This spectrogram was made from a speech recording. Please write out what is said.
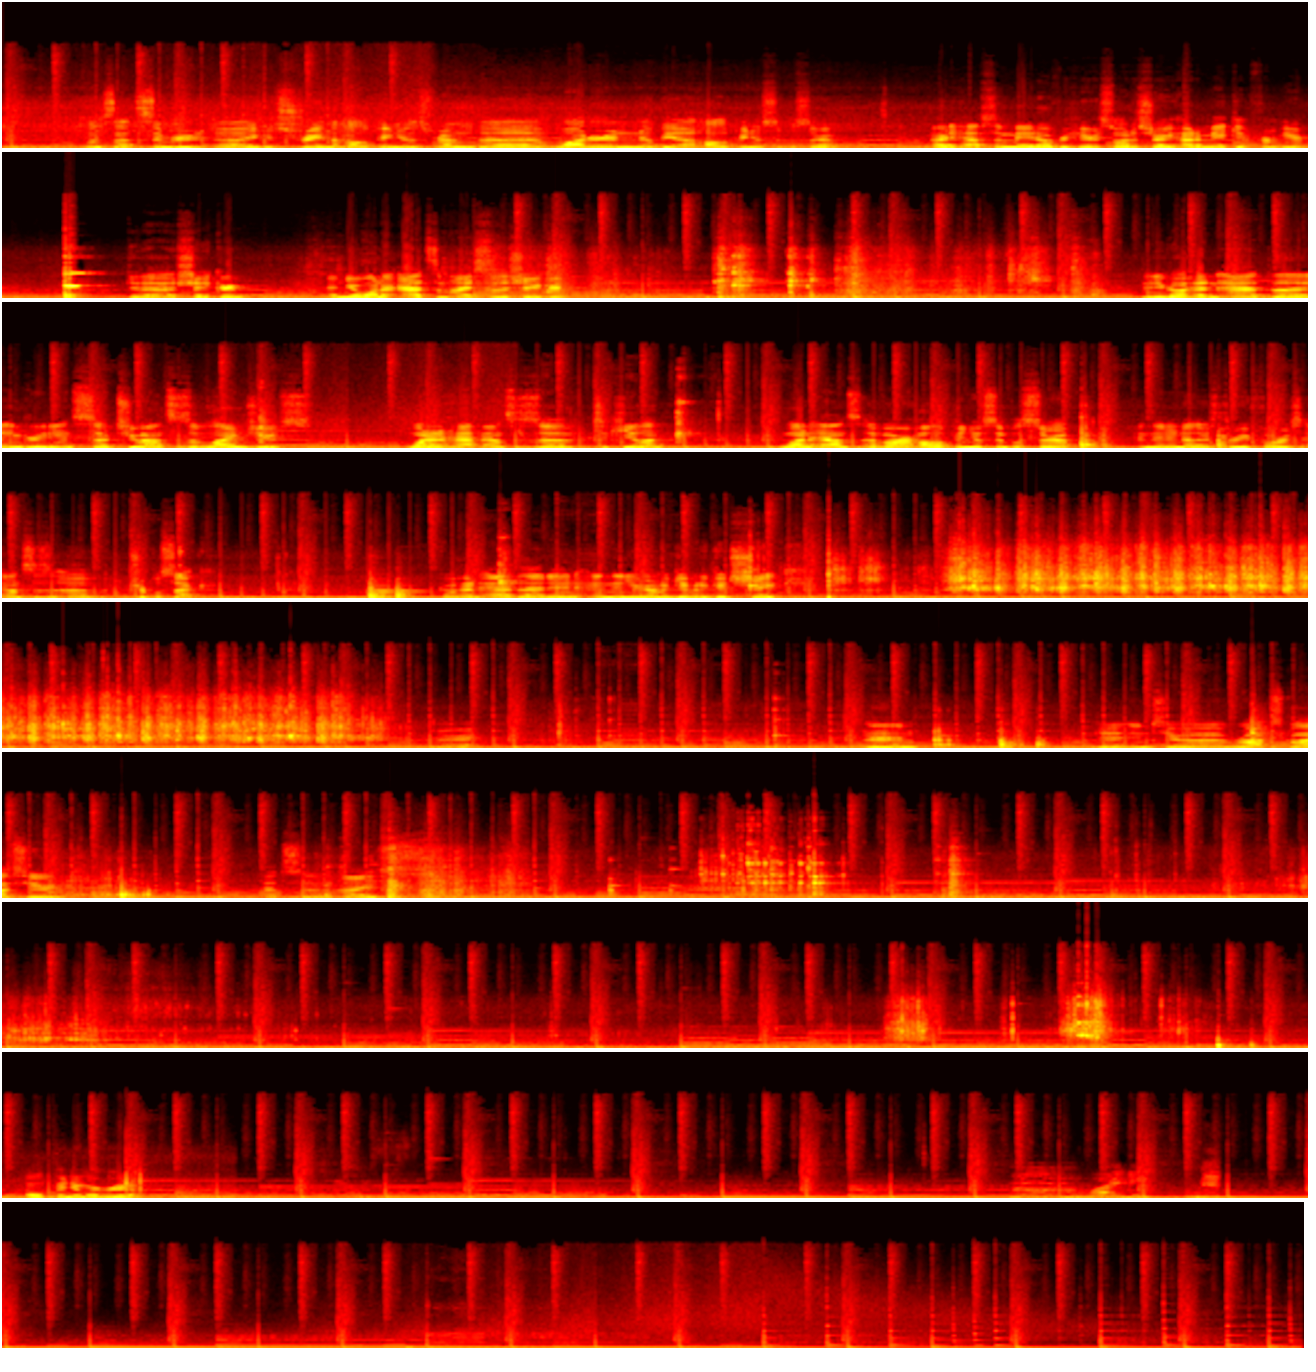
Once that's simmered, uh, you can strain the jalapenos from the water and it'll be a jalapeno simple syrup. I already have some made over here, so I'll just show you how to make it from here. Get a shaker, and you'll want to add some ice to the shaker. Then you go ahead and add the ingredients, so two ounces of lime juice, one and a half ounces of tequila, one ounce of our jalapeno simple syrup, and then another three-fourths ounces of triple sec. Go ahead and add that in, and then you're gonna give it a good shake. Then get it into a rocks glass here. Add some ice. Jalapeno margarita.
